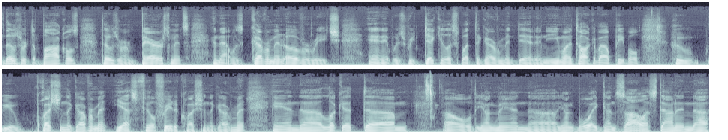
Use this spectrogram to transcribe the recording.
those were debacles, those were embarrassments, and that was government overreach, and it was ridiculous what the government did. And you want to talk about people who you question the government? Yes, feel free to question the government, and uh, look at um, oh the young man, uh, young boy Gonzalez down in uh,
